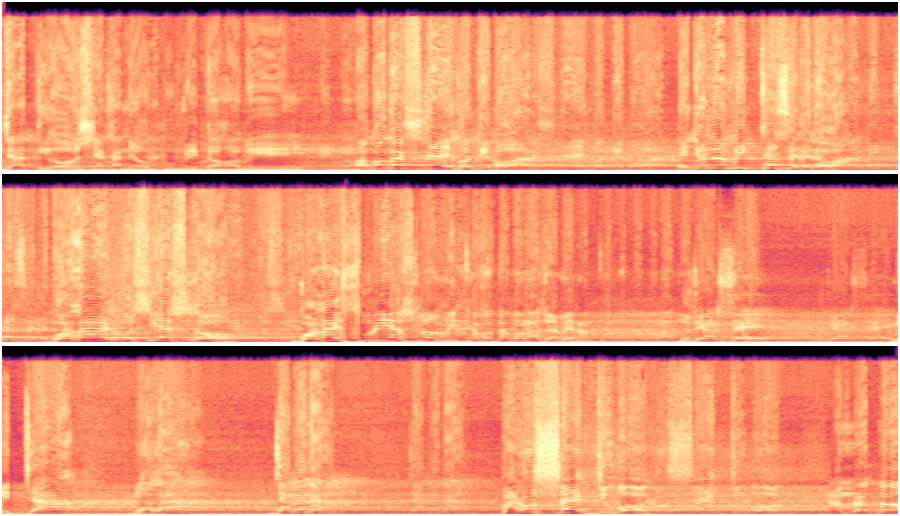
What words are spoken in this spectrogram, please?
জাতীয় সেখানে উপকৃত হবে। অবকাশ নাই ক্ষতি হওয়ার। এই জন্য মিথ্যা ছেড়ে দেওয়া। গলায় রশি আসলো, গলায় ছুরি আসলো, মিথ্যা কথা বলা যাবে না। বুঝে আসছে? মিথ্যা বলা যাবে না। পারস্য এক যুবক। আমরা তো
